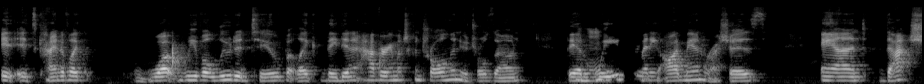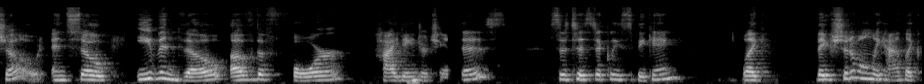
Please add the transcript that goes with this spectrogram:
it, it's kind of like what we've alluded to, but like they didn't have very much control in the neutral zone. They had mm-hmm. way too many odd man rushes, and that showed. And so, even though of the four high danger chances, statistically speaking, like they should have only had like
